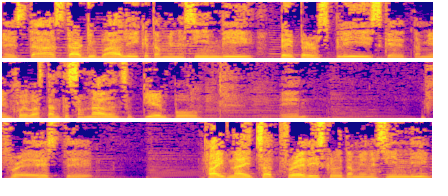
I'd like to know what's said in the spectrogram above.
Está Stardew Valley, que también es indie. Papers, Please, que también fue bastante sonado en su tiempo. este, Five Nights at Freddy's, creo que también es indie.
